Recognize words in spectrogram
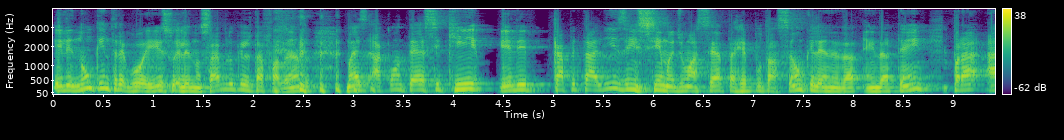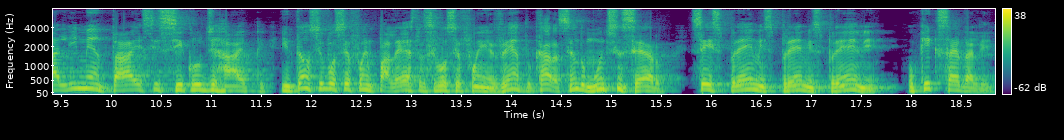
Ele nunca entregou isso, ele não sabe do que ele está falando, mas acontece que ele capitaliza em cima de uma certa reputação que ele ainda, ainda tem para alimentar esse ciclo de hype. Então, se você for em palestra, se você for em evento, cara, sendo muito sincero, você espreme, espreme, espreme, o que, que sai dali?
